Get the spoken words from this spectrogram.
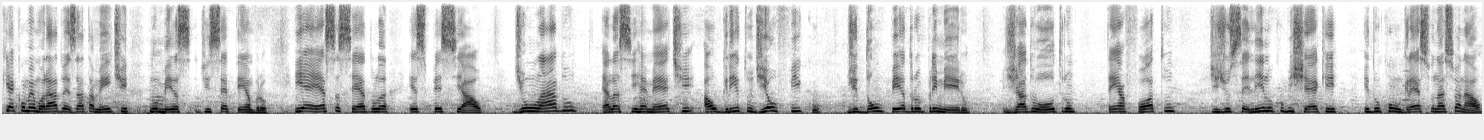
que é comemorado exatamente no mês de setembro. E é essa cédula especial. De um lado, ela se remete ao grito de Eu Fico, de Dom Pedro I. Já do outro, tem a foto de Juscelino Kubitschek e do Congresso Nacional,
